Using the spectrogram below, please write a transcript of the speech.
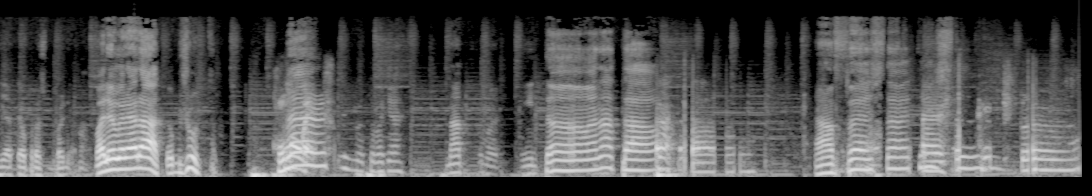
e até o próximo programa. Valeu, galera. Tamo junto. Merry Christmas. Como é que é? Nat- Então é Natal. A festa é. Cristã.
